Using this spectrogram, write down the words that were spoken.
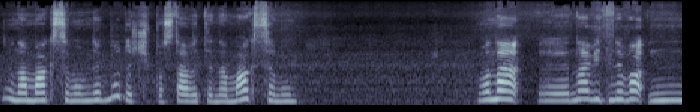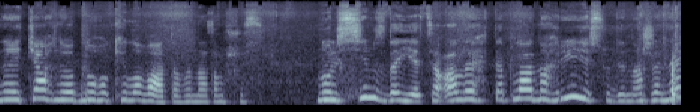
ну на максимум не буду, чи поставити на максимум. Вона е, навіть не, не тягне 1 кВт, вона там щось 0,7 здається, але тепла нагріє сюди, нажене.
